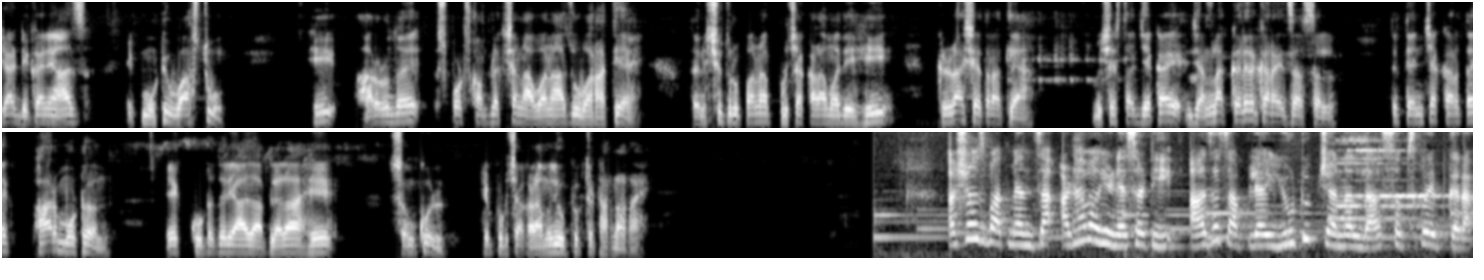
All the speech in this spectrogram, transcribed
या ठिकाणी आज एक मोठी वास्तू ही अरुणोदय स्पोर्ट्स कॉम्प्लेक्सच्या नावानं आज उभा राहते आहे. तर निश्चित रूपानं पुढच्या काळामध्ये ही क्रीडा क्षेत्रातल्या विशेषतः जे काय ज्यांना करिअर करायचं असेल तर त्यांच्याकरता एक फार मोठं एक कुठंतरी आज आपल्याला हे संकुल हे पुढच्या काळामध्ये उपयुक्त ठरणार आहे. अशाच बातम्यांचा आढावा घेण्यासाठी आजच आपल्या यूट्यूब चॅनलला सबस्क्राईब करा.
